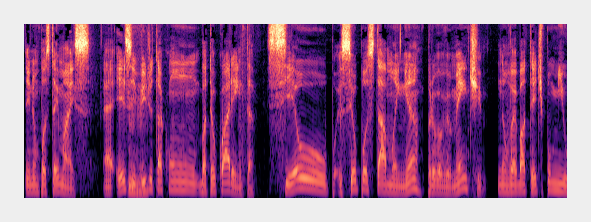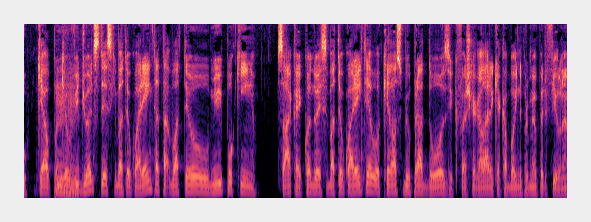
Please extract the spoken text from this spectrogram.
e não postei mais. É, esse vídeo tá com. bateu 40. Se eu, se eu postar amanhã, provavelmente, não vai bater tipo mil. Que é porque o vídeo antes desse que bateu 40, tá, bateu mil e pouquinho. Saca? Aí quando esse bateu 40, eu- aquele lá subiu pra 12, que foi acho que a galera que acabou indo pro meu perfil, né?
